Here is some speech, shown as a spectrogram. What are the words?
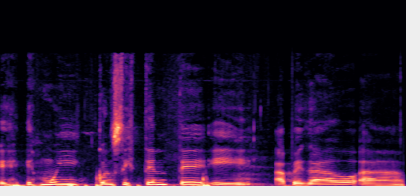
es, muy consistente y apegado a,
